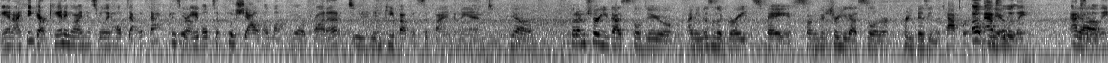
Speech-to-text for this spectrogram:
And I think our canning line has really helped out with that because we're able to push out a lot more product and keep up with supply and demand. Yeah. But I'm sure you guys still do. I mean, this is a great space, so I'm sure you guys still are pretty busy in the tap room. Oh, too. absolutely. Yeah. Absolutely.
